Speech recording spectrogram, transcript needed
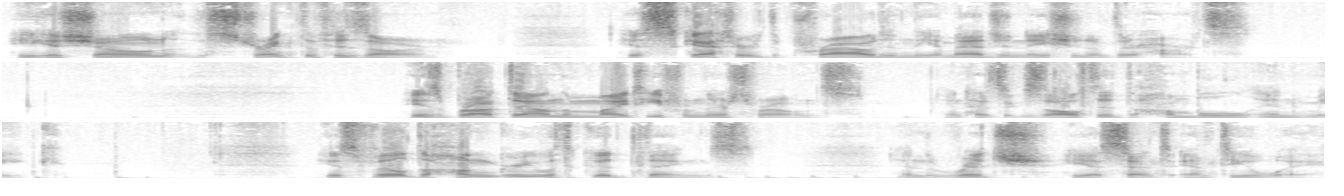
He has shown the strength of his arm. He has scattered the proud in the imagination of their hearts. He has brought down the mighty from their thrones, and has exalted the humble and meek. He has filled the hungry with good things, and the rich he has sent empty away.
